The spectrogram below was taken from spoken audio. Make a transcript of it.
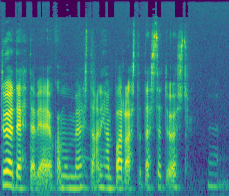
työtehtäviä, joka mun mielestä on ihan parasta tästä työstä. Hmm.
